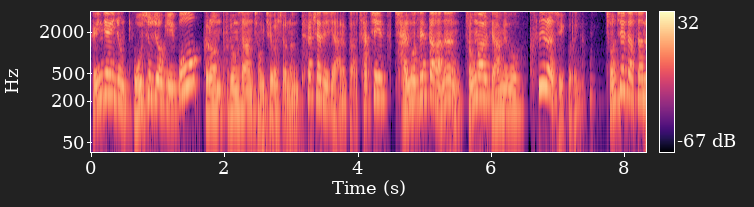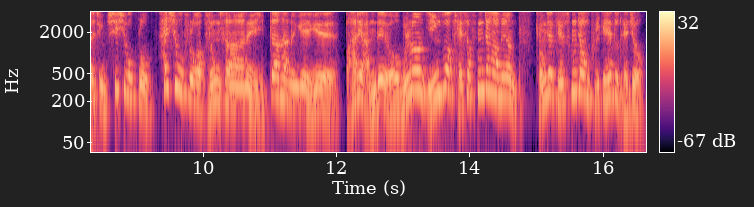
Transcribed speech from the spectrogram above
굉장히 좀 보수적이고 그런 부동산 정책을 저는 펼쳐야 되지 않을까. 자칫 잘못했다가는 정말 대한민국 큰일 날 수 있거든요. 전체 자산의 지금 75%, 85%가 부동산에 있다라는 게 이게 말이 안 돼요. 물론 인구가 계속 성장하면 경제가 계속 성장하면 그렇게 해도 되죠.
